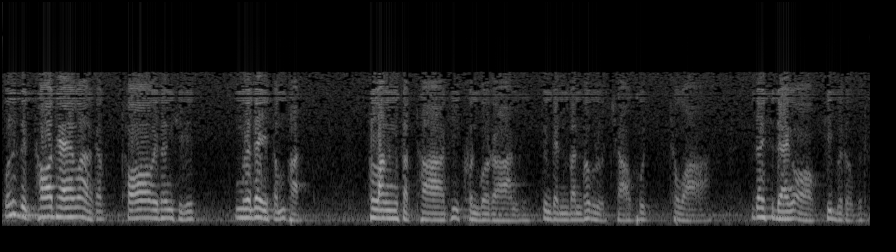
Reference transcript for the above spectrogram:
ผมรู้สึกท้อแท้มากครับท้อไปทั้งชีวิตเมื่อได้สัมผัส พลังศรัทธาที่คนโบราณ ซึ่งเป็นบรรพบุรุษชาวพุทธชวา ได้แสดงออกที่บรมพุทธ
